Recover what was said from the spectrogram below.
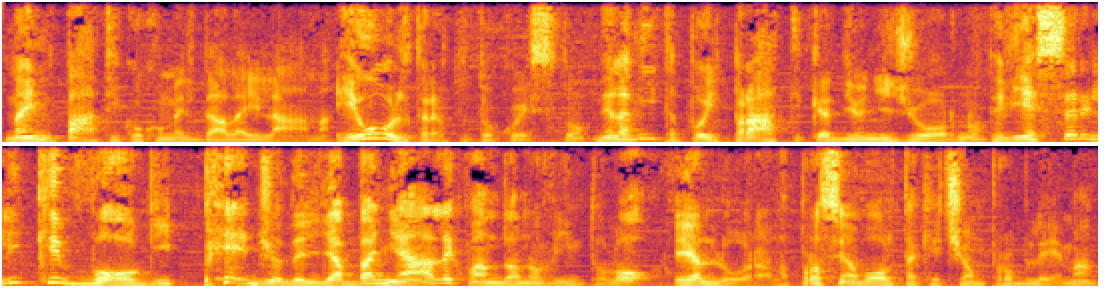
ma empatico come il Dalai Lama. E oltre a tutto questo, nella vita poi pratica di ogni giorno, devi essere lì che voghi peggio degli Abbagnale quando hanno vinto l'oro. E allora, la prossima volta che c'è un problema,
